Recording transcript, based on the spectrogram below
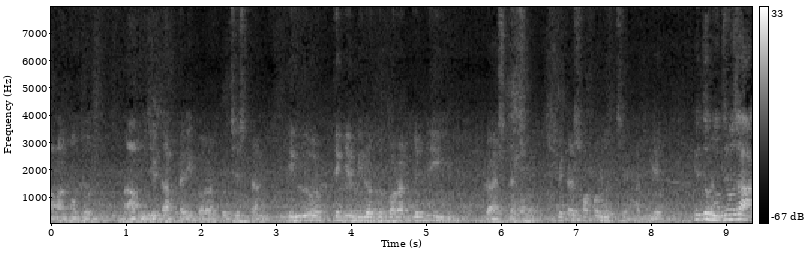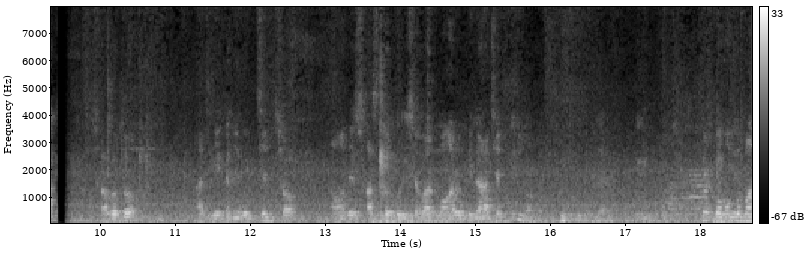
আমার মতন না বুঝে ডাক্তারি করার প্রচেষ্টা, এগুলোর থেকে বিরত করার জন্যই প্রয়াসটা ছিল সেটা সফল হচ্ছে আজকে। কিন্তু মন্ত্রীমশাই আগে স্বাগত। আজকে এখানে দেখছেন সব আমাদের স্বাস্থ্য পরিষেবার মহারথীরা আছেন। মহকুমা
